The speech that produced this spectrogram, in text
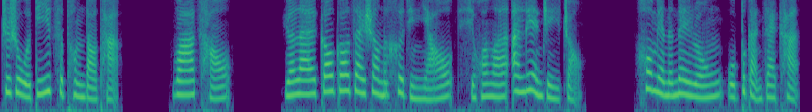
这是我第一次碰到他，哇槽！原来高高在上的贺景瑶喜欢玩暗恋这一招。后面的内容我不敢再看。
